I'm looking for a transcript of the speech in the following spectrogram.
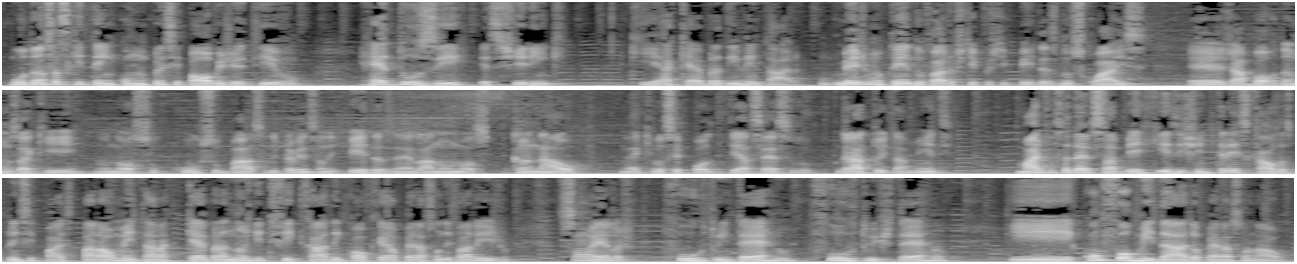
Mudanças que têm como principal objetivo reduzir esse shrink, que é a quebra de inventário. Mesmo tendo vários tipos de perdas nos quais é, já abordamos aqui no nosso curso básico de prevenção de perdas, né, lá no nosso canal, né, que você pode ter acesso gratuitamente mas você deve saber que existem três causas principais para aumentar a quebra não identificada em qualquer operação de varejo. São elas: furto interno, furto externo e conformidade operacional.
